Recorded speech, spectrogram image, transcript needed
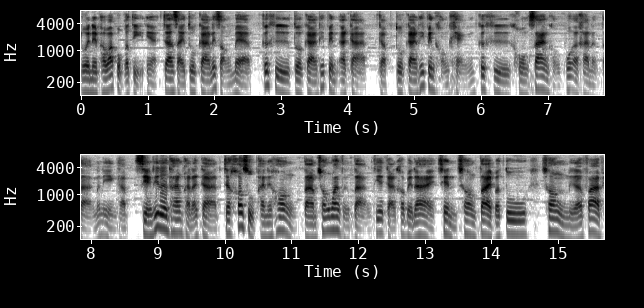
โดยในภาวะปกติเนี่ยจะอาศัยตัวกลางได้สองแบบ ก็คือตัวกลางที่เป็นอากาศ กับตัวกลางที่เป็นของแข็ง ก็คือโครงสร้างของพวกอาคารต่างๆ นั่นเองครับ เสียงที่เดินทางผ่านอากาศจะเข้าสู่ภายในห้องตามช่องว่างต่างๆ ที่อากาศเข้าไปได้ เช่น ช่องใต้ประตู ช่องเหนือฝ้าเพ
